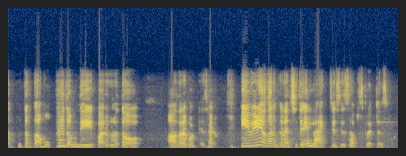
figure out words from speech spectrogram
అద్భుతంగా ముప్పై తొమ్మిది పరుగులతో అదరగొట్టేశాడు ఈ వీడియో కనుక నచ్చితే లైక్ చేసి సబ్స్క్రైబ్ చేసుకోండి.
